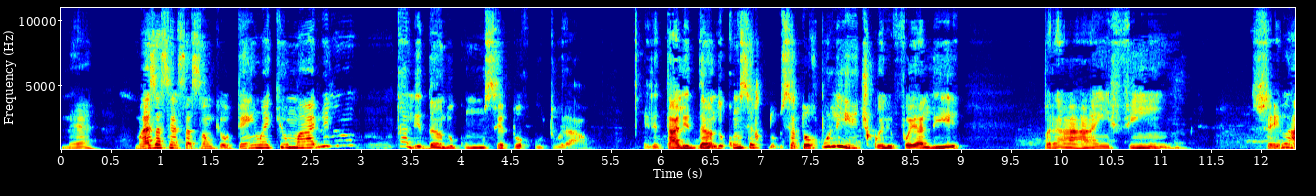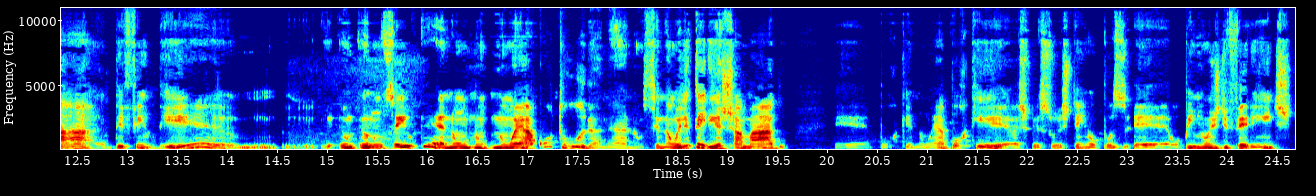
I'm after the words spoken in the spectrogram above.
Né? Mas a sensação que eu tenho é que o Mário ele não está lidando com um setor cultural. Ele está lidando com o setor, setor político. Ele foi ali para, enfim, sei lá, defender. Eu, eu não sei o que é, não, não, não é a cultura, né? Não, senão ele teria chamado, é, porque não é porque as pessoas têm é, opiniões diferentes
